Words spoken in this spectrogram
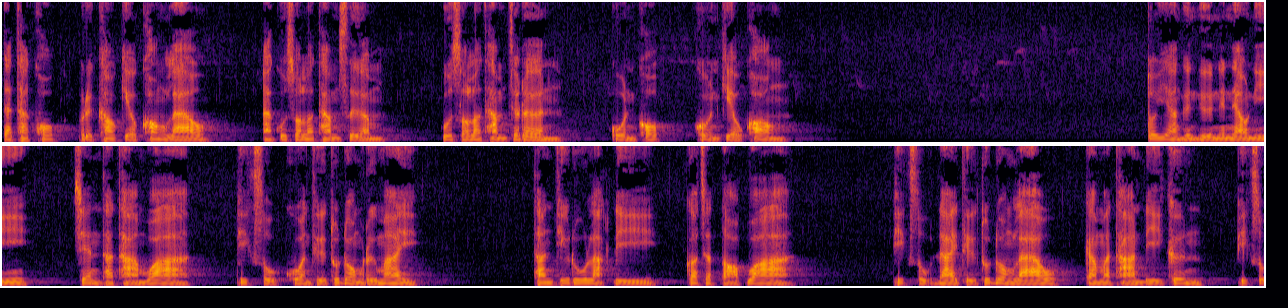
แต่ถ้าคบหรือเข้าเกี่ยวข้องแล้ว อกุศลธรรมเสื่อม กุศลธรรมเจริญ ควรครบควรเกี่ยวข้อง ตัวอย่างอื่น ๆ ในแนวนี้ เช่นถ้าถามว่าภิกษุควรถือธุดงหรือไม่ ท่านที่รู้หลักดีก็จะตอบว่า ภิกษุใดถือธุดงแล้ว กรรมฐานดีขึ้น ภิกษุ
